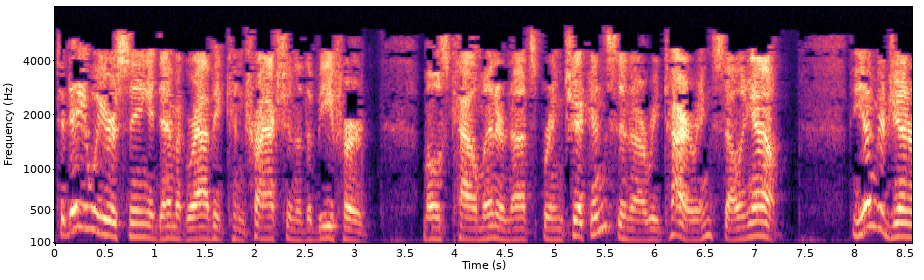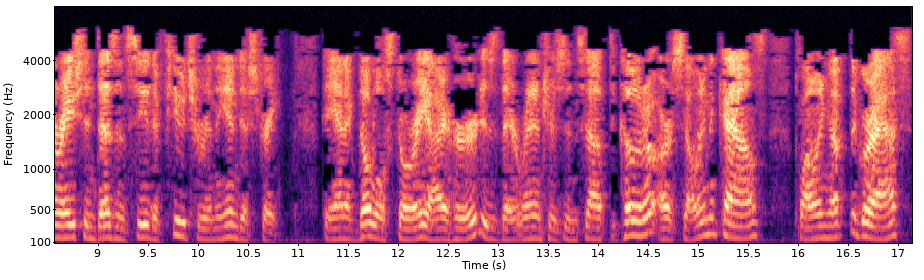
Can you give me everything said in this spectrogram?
Today we are seeing a demographic contraction of the beef herd. Most cowmen are not spring chickens and are retiring, selling out. The younger generation doesn't see the future in the industry. The anecdotal story I heard is that ranchers in South Dakota are selling the cows, plowing up the grass,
